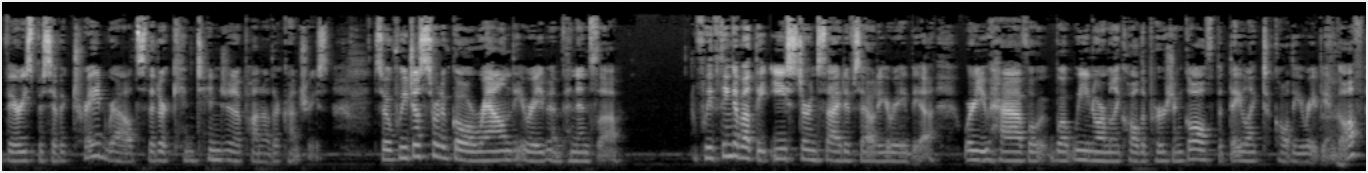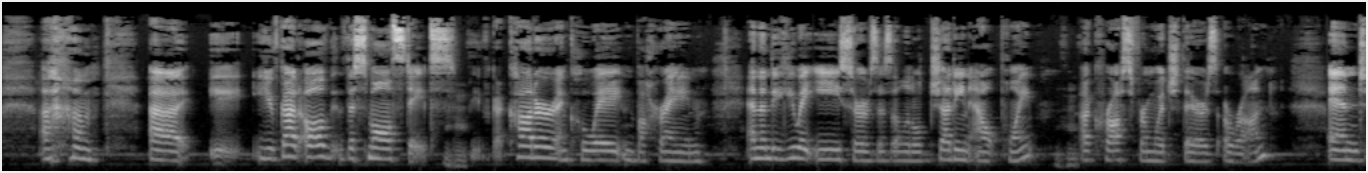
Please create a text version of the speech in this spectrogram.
very specific trade routes that are contingent upon other countries. So if we just sort of go around the Arabian Peninsula, if we think about the eastern side of Saudi Arabia, where you have what we normally call the Persian Gulf, but they like to call the Arabian Gulf, um, uh, you've got all the small states. Mm-hmm. You've got Qatar and Kuwait and Bahrain. And then the UAE serves as a little jutting out point mm-hmm. across from which there's Iran. And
